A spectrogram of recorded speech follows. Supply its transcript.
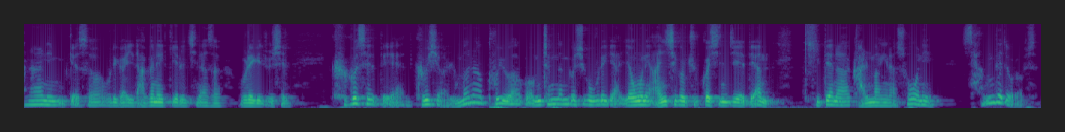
하나님께서 우리가 이 나그네 길을 지나서 우리에게 주실 그것에 대한 그것이 얼마나 부유하고 엄청난 것이고 우리에게 영혼의 안식을 줄 것인지에 대한 기대나 갈망이나 소원이 상대적으로 없어요.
